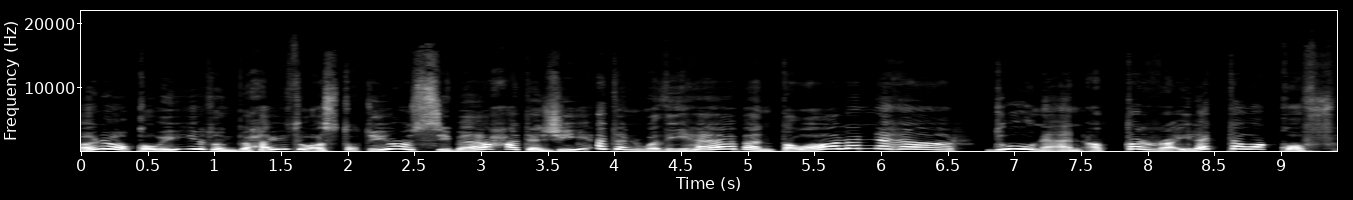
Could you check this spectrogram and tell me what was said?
أنا قوية بحيث أستطيع السباحة جيئة وذهابا طوال النهار دون أن أضطر إلى التوقف.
